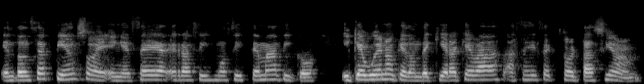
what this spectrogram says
Entonces pienso en, ese racismo sistemático y qué bueno que donde quiera que vas haces esa exhortación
